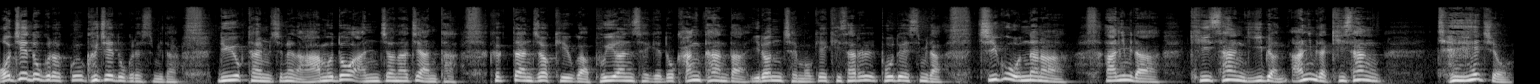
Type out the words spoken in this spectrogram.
어제도 그랬고요. 그제도 그랬습니다. 뉴욕타임즈는 아무도 안전하지 않다. 극단적 기후가 부유한 세계도 강타한다. 이런 제목의 기사를 보도했습니다. 지구 온난화 아닙니다. 기상 이변 아닙니다. 기상 재해죠.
